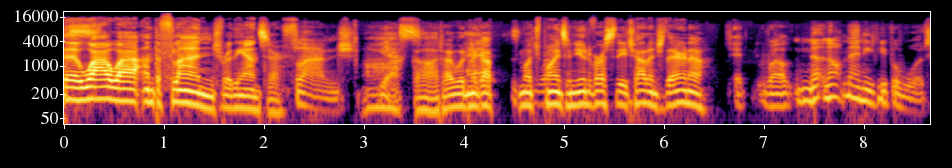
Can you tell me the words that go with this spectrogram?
the wah wah, and the flange were the answer. flange. Oh yes. God, I wouldn't have Uh, got much well- points in University Challenge there now. It, well, n- not many people would.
